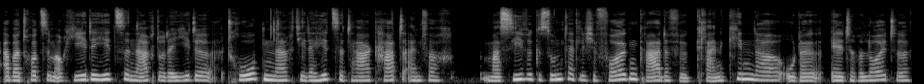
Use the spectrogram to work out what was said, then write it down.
aber trotzdem auch jede Hitzenacht oder jede Tropennacht, jeder Hitzetag hat einfach massive gesundheitliche Folgen, gerade für kleine Kinder oder ältere Leute.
